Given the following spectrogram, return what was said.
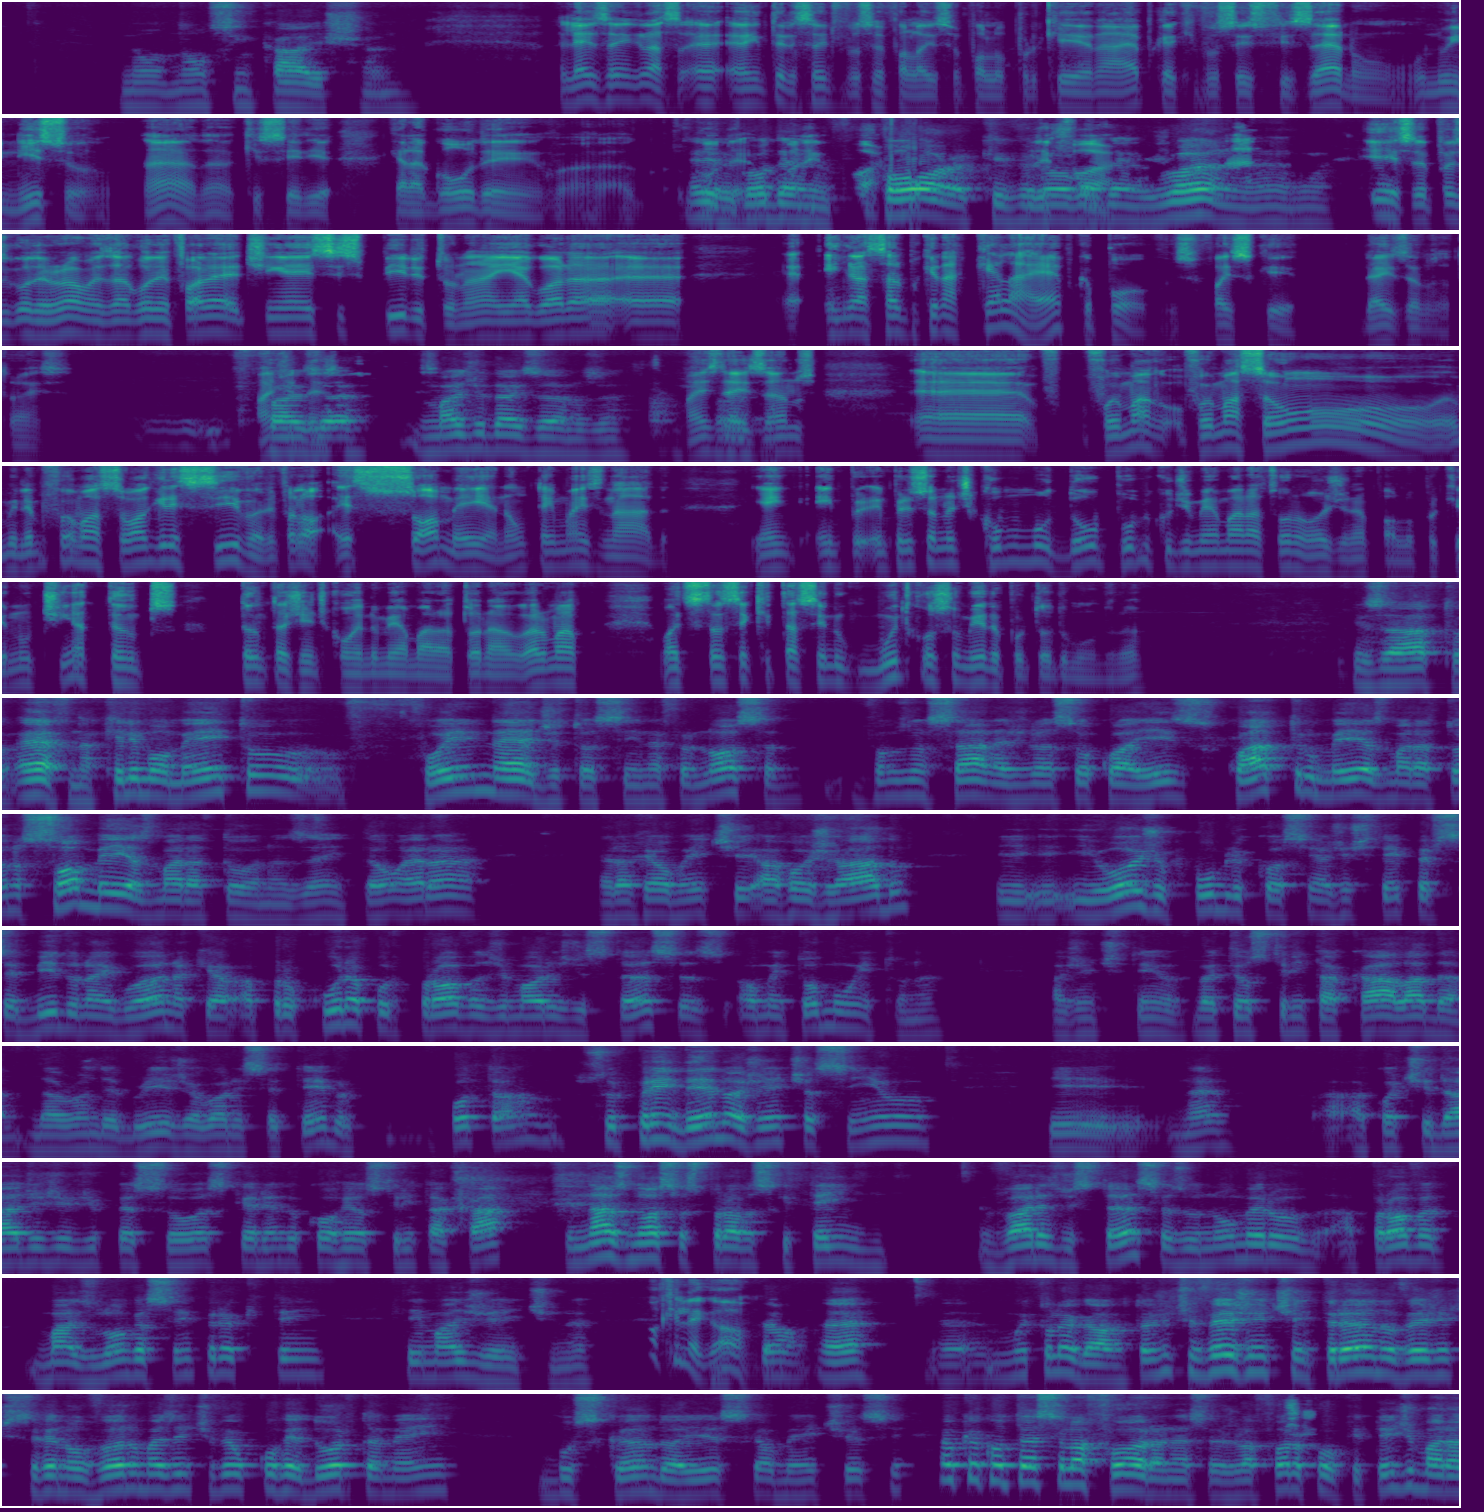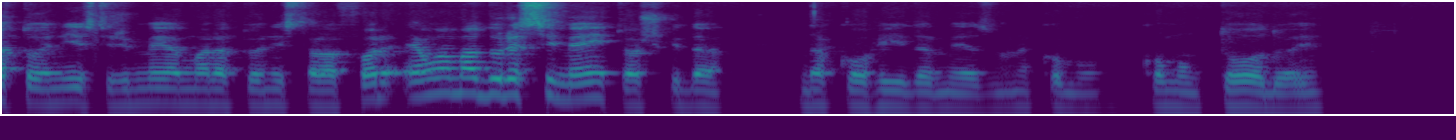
não, não se encaixa. Né? Aliás, é, é, é, interessante você falar isso, Paulo, porque na época que vocês fizeram, no início, né, que seria, que era Golden... Uh, Golden, Golden, Golden Four, que virou Golden, Golden Run. É, né? Isso, depois Golden Run, mas a Golden Four é, tinha esse espírito, né, e agora é, é, engraçado, porque naquela época, pô, isso faz o quê? 10 anos atrás? Mais faz, de 10 anos. mais de 10 anos, né? Mais de 10 anos. É, foi, uma, foi uma ação, eu me lembro foi uma ação agressiva. Ele falou: é só meia, não tem mais nada. E é, é, é impressionante como mudou o público de meia maratona hoje, né, Paulo? Porque não tinha tantos, tanta gente correndo meia maratona. Agora, uma, uma distância que está sendo muito consumida por todo mundo, né? Exato. É, naquele momento foi inédito, assim, né? Falei, nossa, vamos lançar, né? A gente lançou com a ex quatro meias maratonas, só meias maratonas, né? Então era, era realmente arrojado. E, e, hoje o público, assim, a gente tem percebido na Iguana que a, a, procura por provas de maiores distâncias aumentou muito, né? A gente tem, vai ter os 30K lá da, da Run the Bridge agora em setembro. Pô, tá surpreendendo a gente, assim, o, e, né, a quantidade de, de pessoas querendo correr os 30K. E nas nossas provas que tem várias distâncias, o número, a prova mais longa sempre é que tem, tem mais gente, né? Oh, que legal. Então, é, é muito legal. Então a gente vê gente entrando, vê gente se renovando, mas a gente vê o corredor também buscando aí esse, realmente esse. É o que acontece lá fora, né, Sérgio? Lá fora, pô, o que tem de maratonista, de meia maratonista lá fora, é um amadurecimento, acho que, da, da corrida mesmo, né? Como, como um todo aí.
